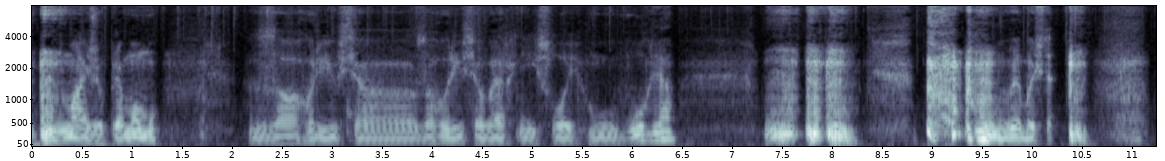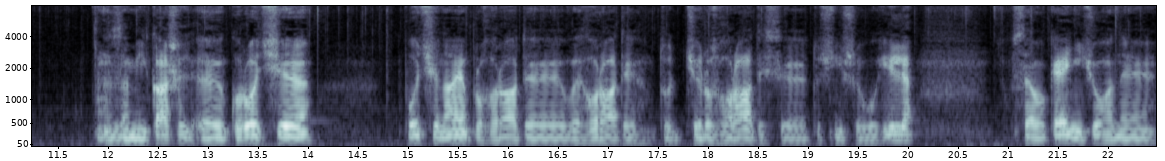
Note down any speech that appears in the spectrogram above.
майже в прямому, загорівся, загорівся верхній слой вугля. Вибачте, за мій кашель. Е, Коротше, починає прогорати, вигорати, чи розгоратись, е, точніше, вугілля. Все окей, нічого не,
